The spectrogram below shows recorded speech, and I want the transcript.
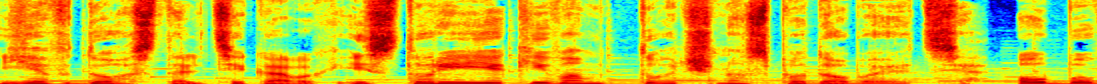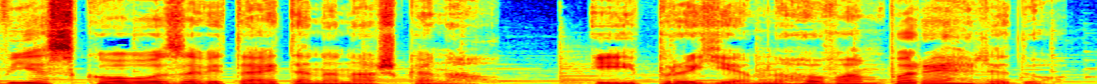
є вдосталь цікавих історій, які вам точно сподобаються. Обов'язково завітайте на наш канал. І приємного вам перегляду!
